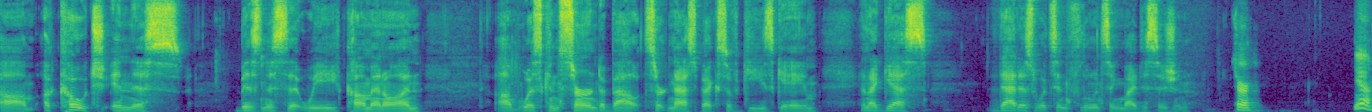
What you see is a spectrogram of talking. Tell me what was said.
Um, a coach in this business that we comment on um, was concerned about certain aspects of Gee's game. And I guess that is what's influencing my decision. Sure. Yeah.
